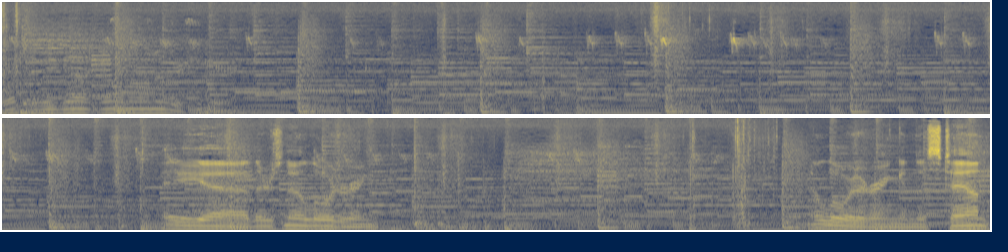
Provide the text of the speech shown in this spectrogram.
What do we got going on over here? Hey, uh, there's no loitering. No loitering in this town.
